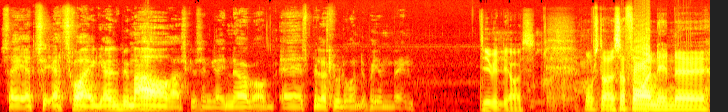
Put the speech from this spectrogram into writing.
Så jeg, jeg tror ikke, jeg vil blive meget overrasket, hvis Ingrid Nørgaard uh, spiller slutrunde på hjemmebane. Det vil jeg også. Hun står altså foran en uh,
